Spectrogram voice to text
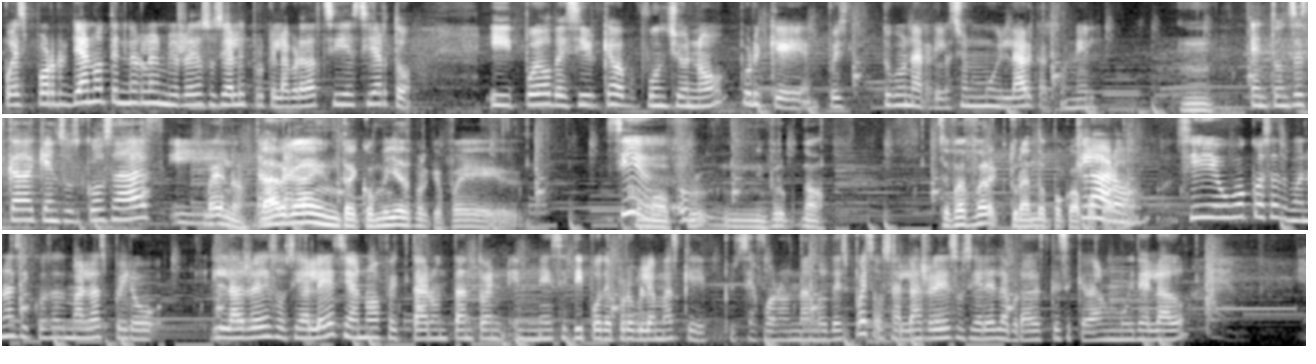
pues por ya no tenerlo en mis redes sociales porque la verdad sí es cierto. Y puedo decir que funcionó porque pues tuve una relación muy larga con él. Mm. Entonces cada quien sus cosas y... Bueno, larga entre comillas porque fue... Sí. Como... no se fue fracturando poco a poco. Claro, sí, hubo cosas buenas y cosas malas, pero las redes sociales ya no afectaron tanto en, ese tipo de problemas que pues, se fueron dando después. O sea, las redes sociales la verdad es que se quedaron muy de lado.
